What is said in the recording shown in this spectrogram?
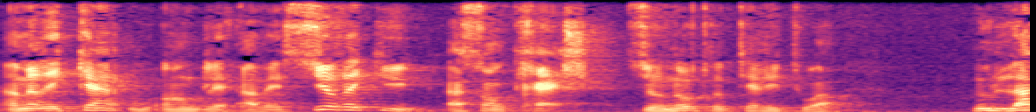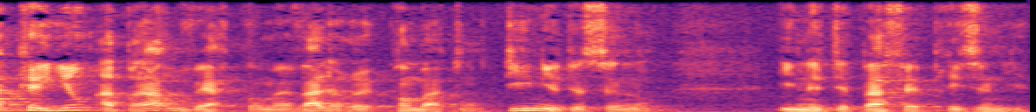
Américain ou Anglais avait survécu à son crash sur notre territoire? Nous l'accueillons à bras ouverts comme un valeureux combattant digne de ce nom. Il n'était pas fait prisonnier.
